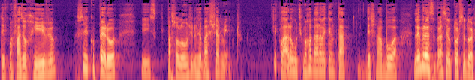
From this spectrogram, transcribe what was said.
teve uma fase horrível, se recuperou e passou longe do rebaixamento. E claro, a última rodada vai tentar deixar uma boa lembrança para seu torcedor.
